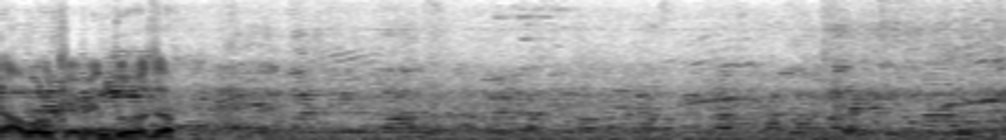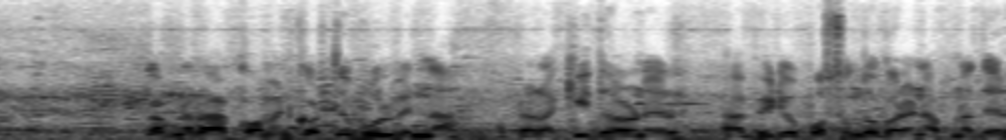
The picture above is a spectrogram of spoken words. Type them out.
ডাবল কেবিন দু হাজার আপনারা কমেন্ট করতে ভুলবেন না। আপনারা কী ধরনের ভিডিও পছন্দ করেন, আপনাদের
